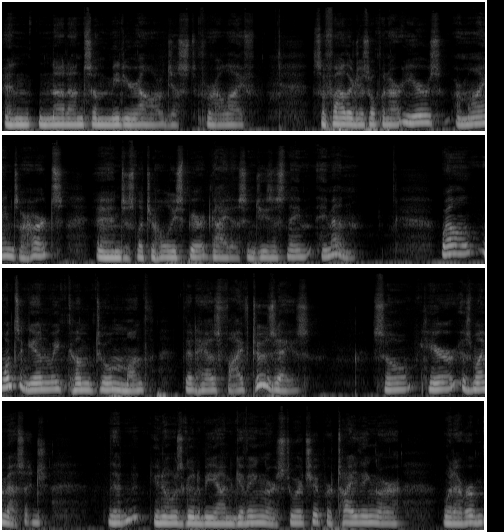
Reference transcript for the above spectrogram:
and not on some meteorologist for our life. So, Father, just open our ears, our minds, our hearts, and just let your Holy Spirit guide us. In Jesus' name, amen. Well, once again, we come to a month that has five Tuesdays. So here is my message that you know is going to be on giving or stewardship or tithing or whatever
